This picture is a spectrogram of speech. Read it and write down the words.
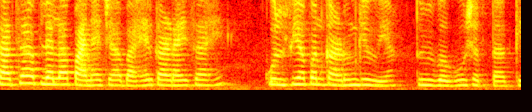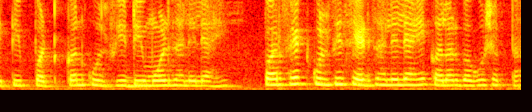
साचा आपल्याला पाण्याच्या बाहेर काढायचा आहे. कुल्फी आपण काढून घेऊया. तुम्ही बघू शकता किती पटकन कुल्फी डिमोल्ड झालेली आहे. परफेक्ट कुल्फी सेट झालेली आहे. कलर बघू शकता.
